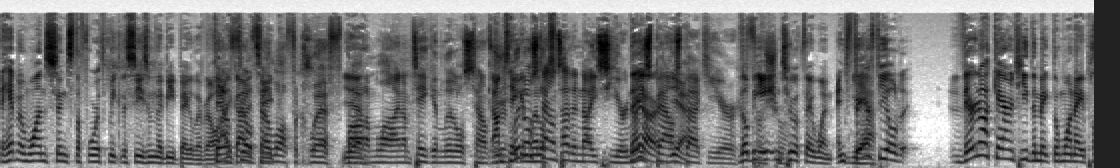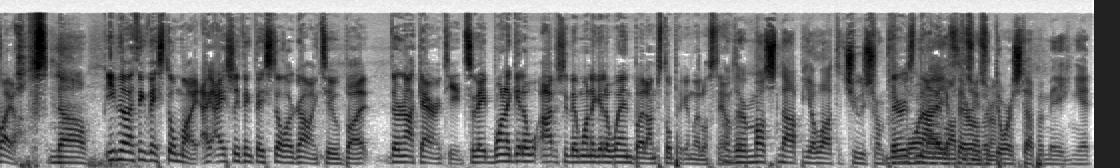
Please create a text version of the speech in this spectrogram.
they haven't won since the fourth week of the season. They beat Biglerville. I Fairfield got to fell take. off a cliff. Yeah. Bottom line, I'm taking Littlestown. For I'm taking Littlestown's Littlestown. had a nice year, nice are, bounce yeah. back year. They'll be eight and sure. two if they win. And Yeah. They're not guaranteed to make the 1A playoffs. No, Even though I think they still might. I actually think they still are going to, but they're not guaranteed. So they want to get a, obviously they want to get a win, but I'm still picking Littlestown. there must not be a lot to choose from. from There's 1A not a if lot to they're on choose the from. doorstep of making it.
